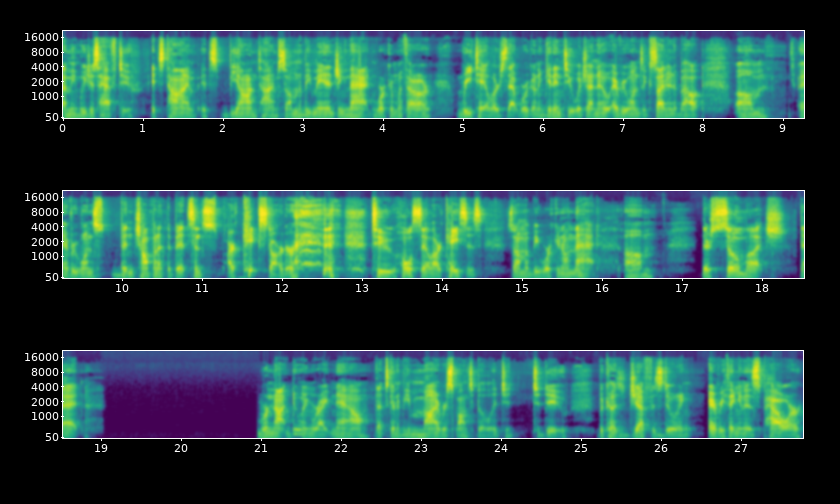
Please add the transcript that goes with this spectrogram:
I mean, we just have to. It's time. It's beyond time. So I'm going to be managing that, and working with our retailers that we're going to get into, which I know everyone's excited about. Um, everyone's been chomping at the bit since our Kickstarter to wholesale our cases. So I'm going to be working on that. Um, there's so much that we're not doing right now that's going to be my responsibility to, to do because Jeff is doing everything in his power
